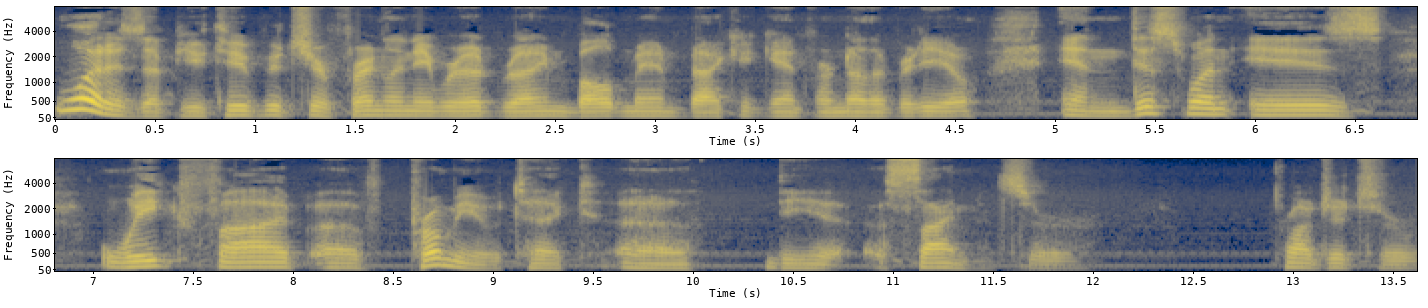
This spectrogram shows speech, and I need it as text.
What is up YouTube? It's your friendly neighborhood running bald man back again for another video. And this one is week five of Promineo Tech, uh, the assignments or projects or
